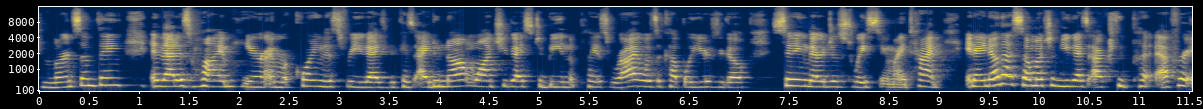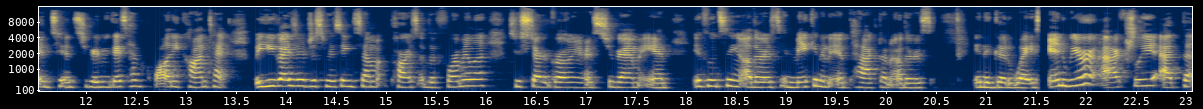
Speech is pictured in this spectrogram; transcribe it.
can learn something. And that is why I'm here. I'm recording this for you guys because I do not want you guys to be in the place where I was a couple years ago, sitting there just wasting my time. And I know that so much of you guys actually put effort into Instagram. You guys have quality content, but you guys are just missing some parts of the formula to start growing your Instagram and influencing others and making an impact on others in a good way. And we are actually at the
